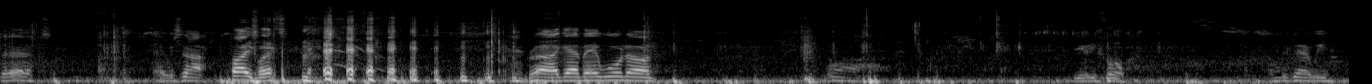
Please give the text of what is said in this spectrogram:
That's it. How was that? Fire's lit. right, get a bit of wood on. Oh. Beautiful. And we're going. Right.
